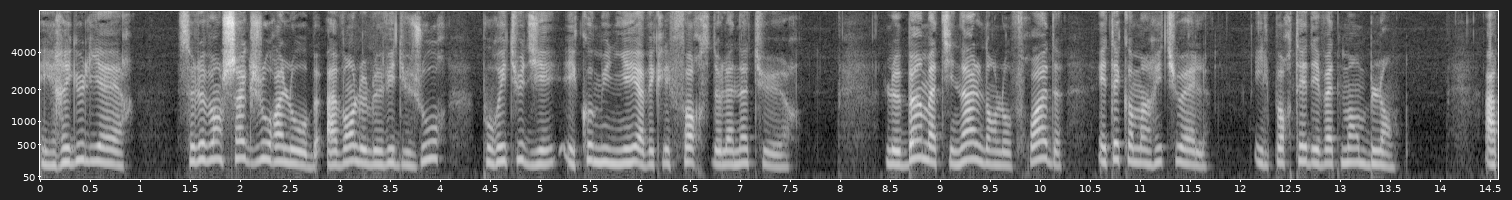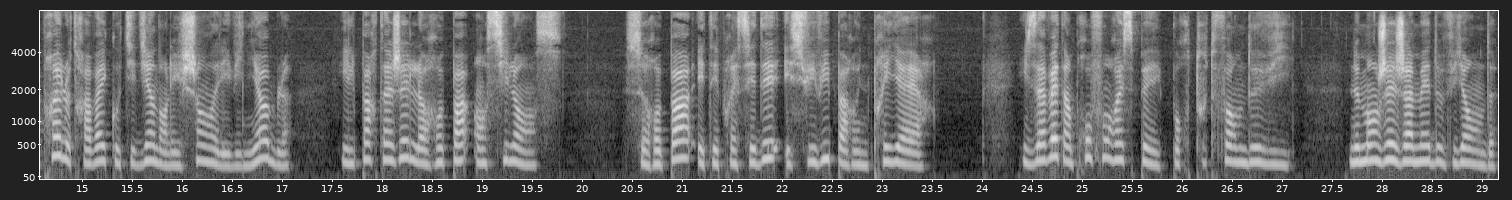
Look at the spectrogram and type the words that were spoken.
et régulière, se levant chaque jour à l'aube avant le lever du jour pour étudier et communier avec les forces de la nature. Le bain matinal dans l'eau froide était comme un rituel. Ils portaient des vêtements blancs. Après le travail quotidien dans les champs et les vignobles, ils partageaient leur repas en silence. Ce repas était précédé et suivi par une prière. Ils avaient un profond respect pour toute forme de vie, ne mangeaient jamais de viande,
